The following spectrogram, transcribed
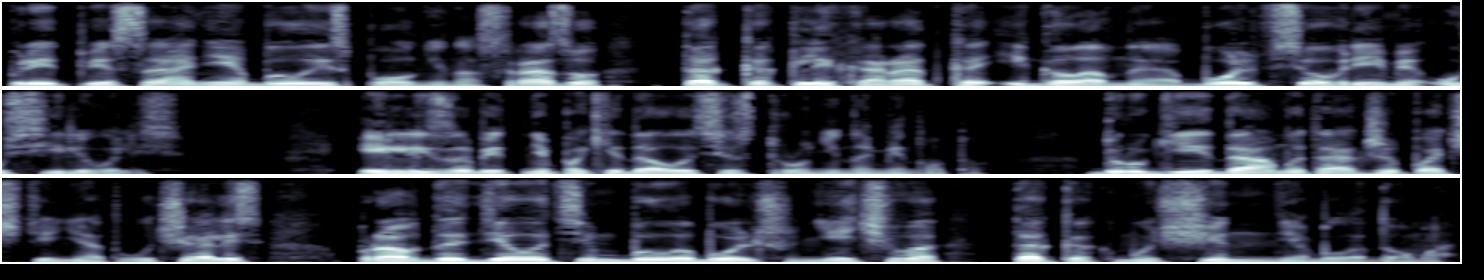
Предписание было исполнено сразу, так как лихорадка и головная боль все время усиливались. Элизабет не покидала сестру ни на минуту. Другие дамы также почти не отлучались, правда, делать им было больше нечего, так как мужчин не было дома.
